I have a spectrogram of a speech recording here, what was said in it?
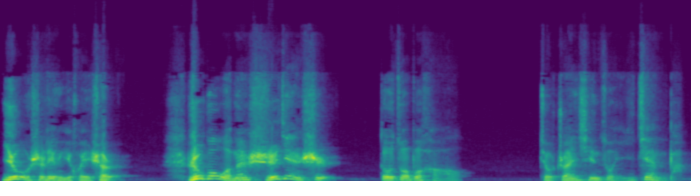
又是另一回事儿。如果我们十件事都做不好，就专心做一件吧。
